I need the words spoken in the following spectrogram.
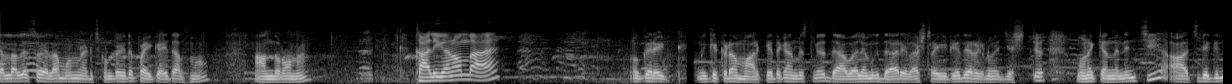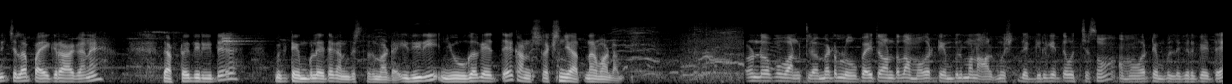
వెళ్ళాలి. సో ఇలా మనం నడుచుకుంటూ అయితే పైకి అయితే వెళ్తున్నాం అందరూ ఖాళీగానే ఉందా? Okay right. మీకు ఇక్కడ మార్క్ అయితే కనిపిస్తుంది కదా దేవాలయంకి దారి ఇలా స్ట్రైట్గా తిరగడం జస్ట్ మన కింద నుంచి ఆచి దగ్గర నుంచి ఇలా పైకి రాగానే లెఫ్ట్ తిరిగితే మీకు టెంపుల్ అయితే కనిపిస్తుంది అనమాట ఇది న్యూగా అయితే కన్స్ట్రక్షన్ చేస్తున్నారు అనమాట అరౌండ్ ఒక వన్ కిలోమీటర్ లోపు అయితే ఉంటుంది. అమ్మవారి టెంపుల్ మనం ఆల్మోస్ట్ దగ్గరికి అయితే వచ్చేసాం. అమ్మవారి టెంపుల్ దగ్గరికి అయితే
